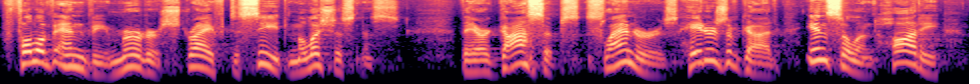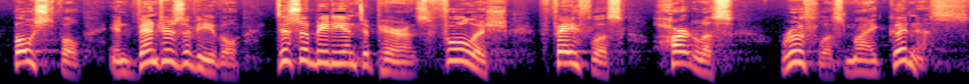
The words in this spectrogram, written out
full of envy, murder, strife, deceit, maliciousness. They are gossips, slanderers, haters of God, insolent, haughty, boastful, inventors of evil, disobedient to parents, foolish, faithless, heartless, ruthless. My goodness.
